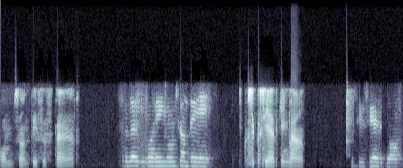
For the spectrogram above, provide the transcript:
ஓம் சாந்தி சிஸ்டர். Brother good morning. ஓம் சாந்தி. குஷி குஷியா இருக்கீங்களா? குச்சி குச்சியா இருக்கோம்.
